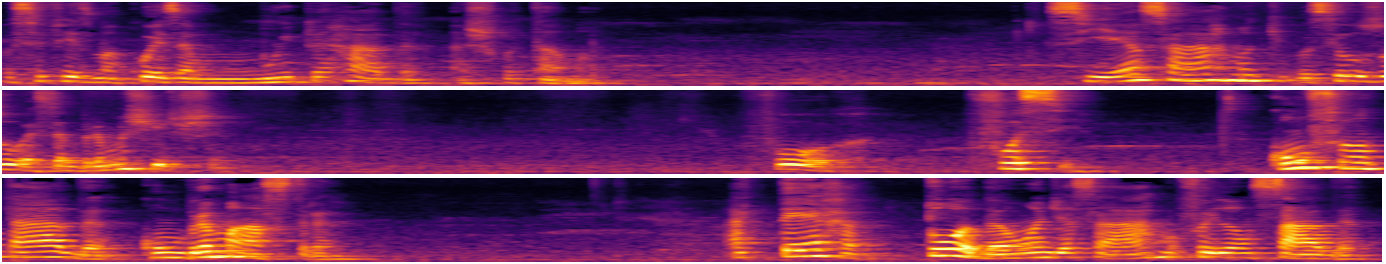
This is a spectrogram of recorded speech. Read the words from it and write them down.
Você fez uma coisa muito errada, Ashwatthama. Se essa arma que você usou, essa Brahmashirsha, for, fosse confrontada com Brahmastra, a terra toda onde essa arma foi lançada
